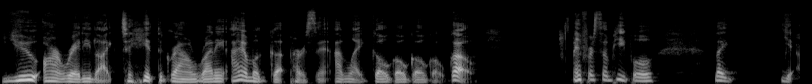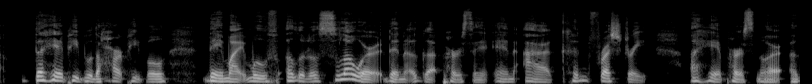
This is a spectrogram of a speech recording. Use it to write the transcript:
you aren't ready like to hit the ground running, I am a gut person. I'm like, go, go, go, go, go. And for some people, like yeah, the head people, the heart people, they might move a little slower than a gut person. And I can frustrate a head person or a,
